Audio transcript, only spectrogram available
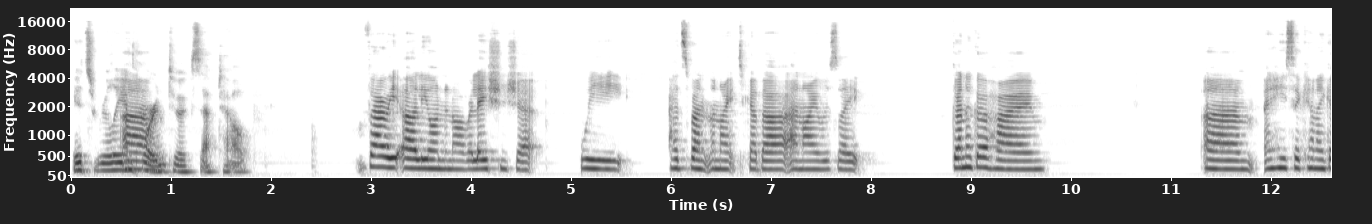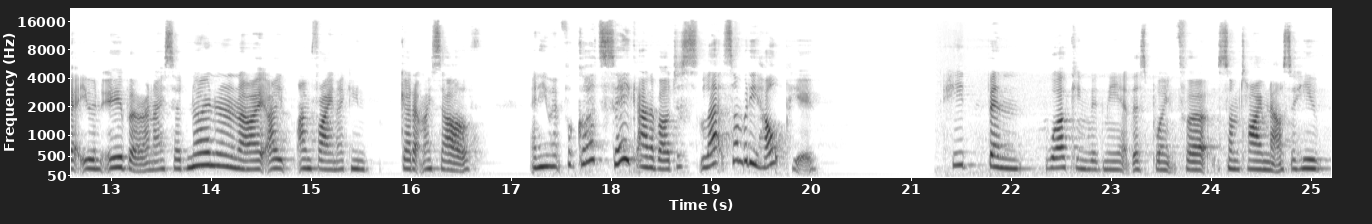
it's really um, important to accept help. very early on in our relationship, we had spent the night together, and I was like, gonna go home. Um, and he said, "Can I get you an Uber?" And I said, "No, no, no, no. I, I, I'm fine. I can get it myself." And he went, "For God's sake, Annabelle, just let somebody help you." He'd been working with me at this point for some time now, so he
